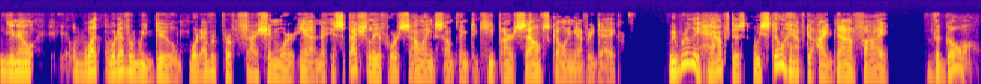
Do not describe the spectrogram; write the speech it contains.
you know what whatever we do whatever profession we're in especially if we're selling something to keep ourselves going every day we really have to we still have to identify the goal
